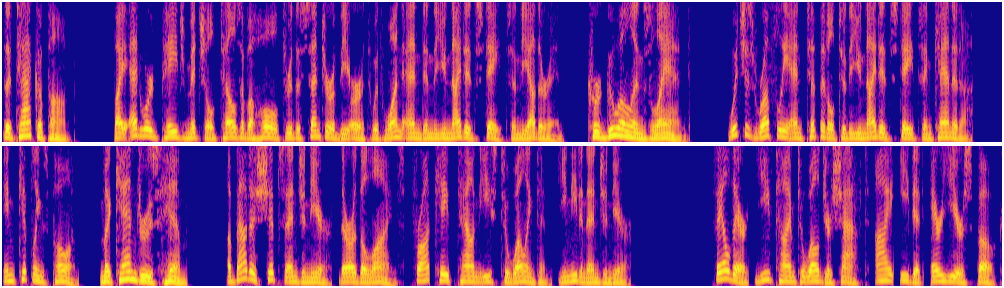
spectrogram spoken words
The Tachypomp, by Edward Page Mitchell tells of a hole through the center of the Earth with one end in the United States and the other in Kerguelen's land which is roughly antipodal to the United States and Canada. In Kipling's poem, McAndrew's Hymn, about a ship's engineer, there are the lines, Fra Cape Town east to Wellington, ye need an engineer. Fail there, ye've time to weld your shaft, I, eat it, ere ye're spoke.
